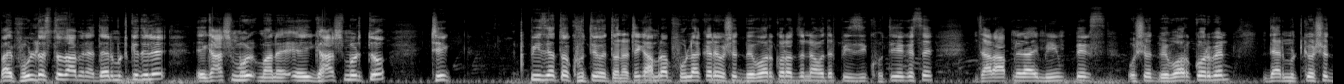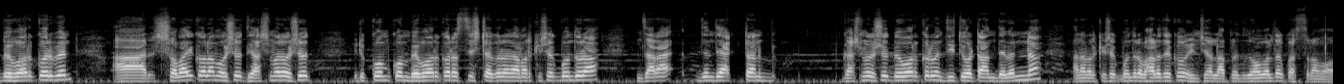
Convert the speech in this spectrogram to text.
ভাই, ফুল ডোজ তো যাবে না। দেড় মুটকি দিলে এই ঘাস মানে এই ঘাস মরতো ঠিক পিজে তো ক্ষতি হতো না, ঠিক? আমরা ফুল আকারে ওষুধ ব্যবহার করার জন্য আমাদের পিজি ক্ষতি হয়ে গেছে। যারা আপনারা এই মিমপেক্স ওষুধ ব্যবহার করবেন, দেড় মুটকি ওষুধ ব্যবহার করবেন, আর সবাই কলম ওষুধ, ঘাস মারা ওষুধ, একটু কম কম ব্যবহার করার চেষ্টা করেন আমার কৃষক বন্ধুরা। যারা যেমন এক টান ঘাস মারা ওষুধ ব্যবহার করবেন, দ্বিতীয় টান দেবেন না। আর আমার কৃষক বন্ধুরা, ভালো থেকো। ইনশাআল্লাহ আপনাদের জমা ভালো আসসালামু আলাইকুম।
